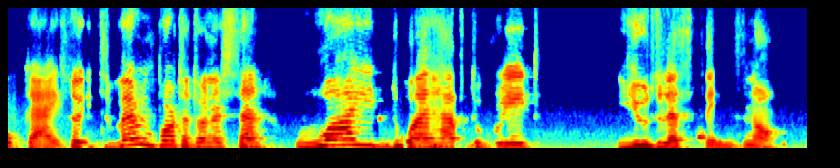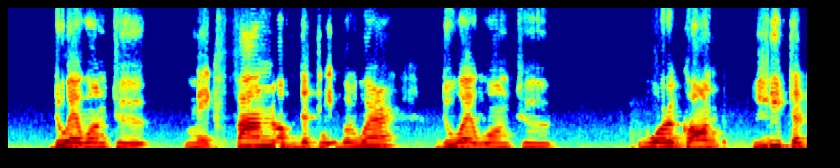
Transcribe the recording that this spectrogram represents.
Okay, so it's very important to understand why do I have to create useless things, no? Do I want to make fun of the tableware? Do I want to work on little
